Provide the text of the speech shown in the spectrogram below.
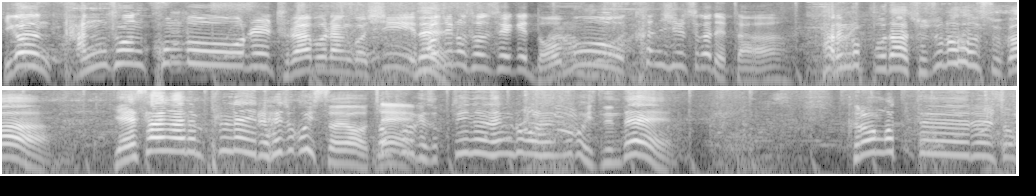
이건 강손 콤보를 드랍을 한 것이 네. 서진호 선수에게 너무 큰 실수가 됐다 다른 것보다 조준호 선수가 예상하는 플레이를 해주고 있어요. 점프를 네. 계속 뛰는 행동을 해주고 있는데 그런 것들을 좀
